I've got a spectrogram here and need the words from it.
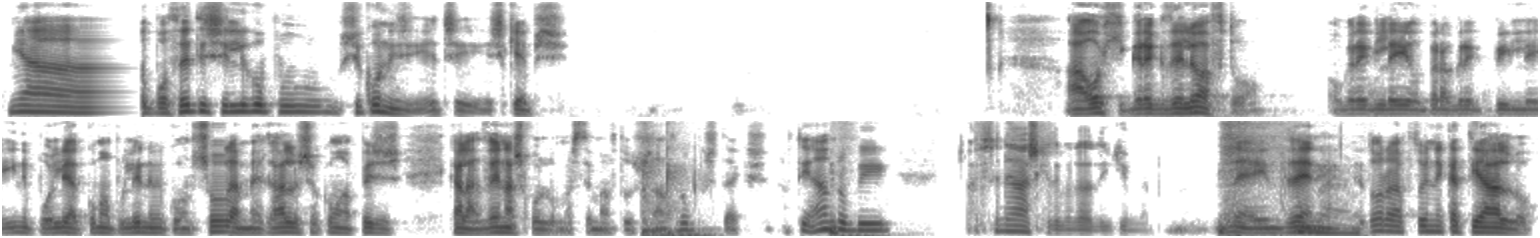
μια τοποθέτηση λίγο που σηκώνει έτσι, σκέψη. Α, όχι, Γκρέγκ, δεν λέω αυτό. Ο Γκρέγκ λέει, εδώ πέρα ο Γκρέγκ πει, λέει, είναι πολλοί ακόμα που λένε κονσόλα, μεγάλος ακόμα παίζεις. Καλά, δεν ασχολούμαστε με αυτούς τους ανθρώπους. Αυτοί οι άνθρωποι. Αυτή είναι άσχετη με το αντικείμενο. ναι, δεν Ναι. είναι. Τώρα αυτό είναι κάτι άλλο.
